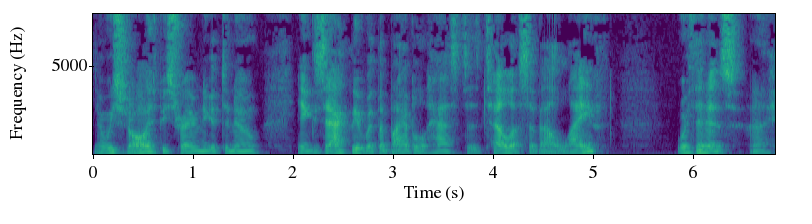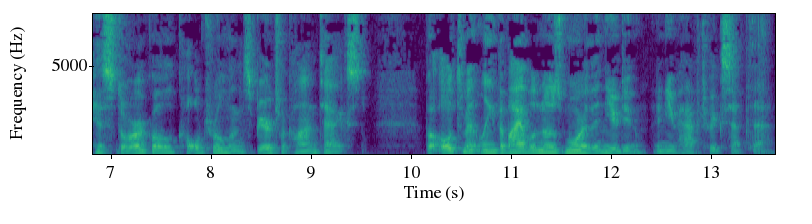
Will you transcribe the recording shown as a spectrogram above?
And we should always be striving to get to know exactly what the Bible has to tell us about life within its uh, historical, cultural, and spiritual context. But ultimately, the Bible knows more than you do, and you have to accept that.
